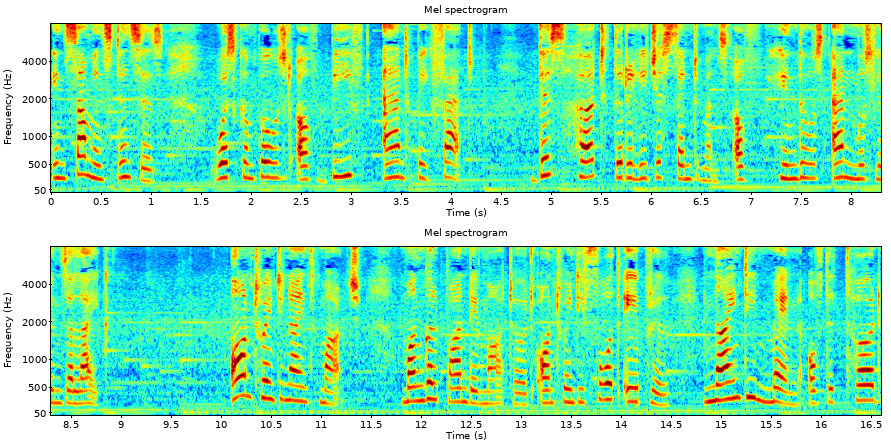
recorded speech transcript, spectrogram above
in some instances, was composed of beef and pig fat. This hurt the religious sentiments of Hindus and Muslims alike. On 29th March, Mangal Pandey martyred on 24th April. 90 men of the 3rd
